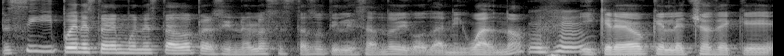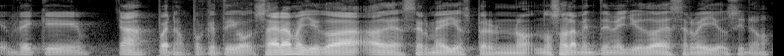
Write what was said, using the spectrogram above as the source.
pues sí, pueden estar en buen estado, pero si no los estás utilizando, digo, dan igual, ¿no? Y creo que el hecho de que, de que, ah, bueno, porque te digo, Sara me ayudó a, a hacerme ellos, pero no, no solamente me ayudó a hacerme ellos, sino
